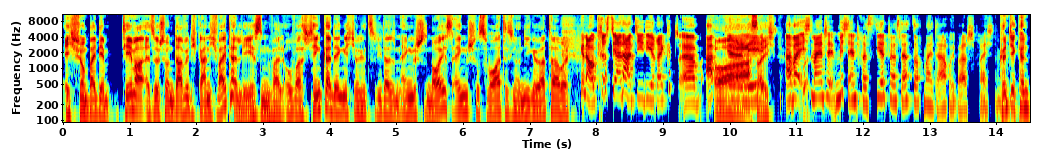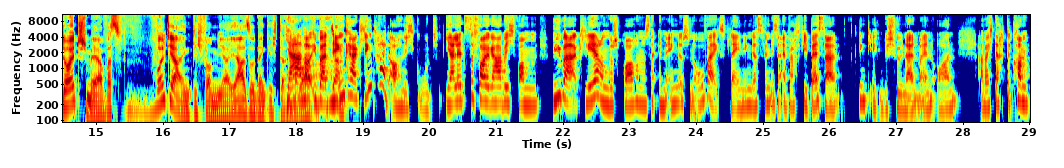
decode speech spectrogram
ich schon bei dem Thema, also schon da würde ich gar nicht weiterlesen, weil Overthinker, denke ich, jetzt wieder so ein englisches, neues englisches Wort, das ich noch nie gehört habe. Genau, Christian hat die direkt äh, abgelegt. Oh, ich. Aber ich meinte, mich interessiert das, lass doch mal darüber sprechen. Könnt ihr kein Deutsch mehr? Was wollt ihr eigentlich von mir? Ja, so denke ich dann. Ja, aber, aber Überdenker ah. klingt halt auch nicht gut. Ja, letzte Folge habe ich vom Übererklären gesprochen, im Englischen Overexplaining. Das finde ich einfach viel besser klingt irgendwie schöner in meinen Ohren. Aber ich dachte, komm,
